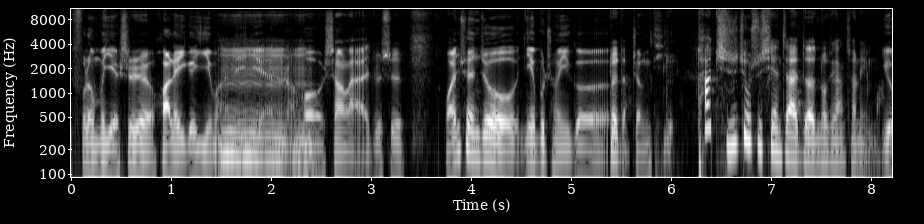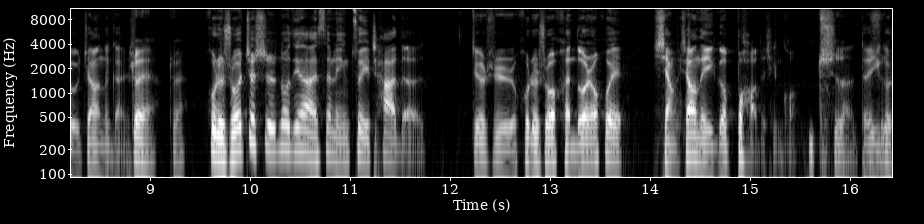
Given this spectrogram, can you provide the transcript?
弗洛姆也是花了一个亿嘛，那一年，然后上来就是完全就捏不成一个对的整体，他其实就是现在的诺丁汉森林嘛。有这样的感受。，对对，或者说这是诺丁汉森林最差的，就是或者说很多人会想象的一个不好的情况。是的嗯，的一个。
